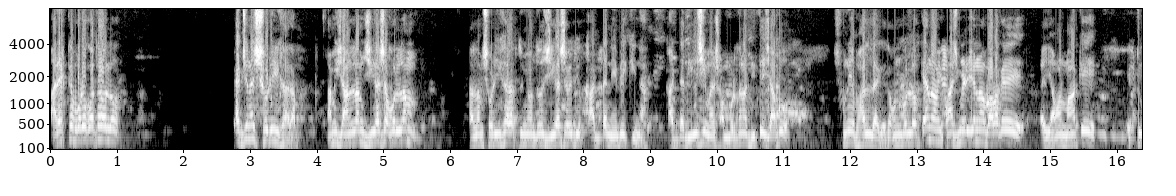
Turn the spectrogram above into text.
আর একটা বড় কথা হলো, একজনের শরীর খারাপ। আমি জানলাম, জিজ্ঞাসা করলাম বললাম শরীর খারাপ? তুমি অন্তত জিজ্ঞাসা করে দিও কার্ডটা নেবে কি না কার্ডটা দিয়েছি মানে সম্বর্ধনা দিতে যাব? শুনে ভালো লাগে। তখন বলল, কেন? আমি পাঁচ মিনিটের জন্য বাবাকে, এই আমার মাকে একটু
